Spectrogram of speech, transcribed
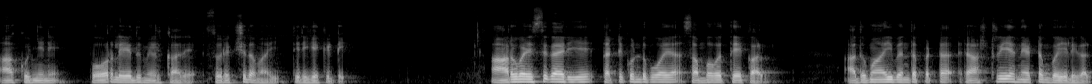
ആ കുഞ്ഞിനെ പോർലേതുമേൽക്കാതെ സുരക്ഷിതമായി തിരികെ കിട്ടി. ആറു വയസ്സുകാരിയെ തട്ടിക്കൊണ്ടുപോയ സംഭവത്തേക്കാൾ അതുമായി ബന്ധപ്പെട്ട രാഷ്ട്രീയ നേട്ടം കൊയിലുകൾ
